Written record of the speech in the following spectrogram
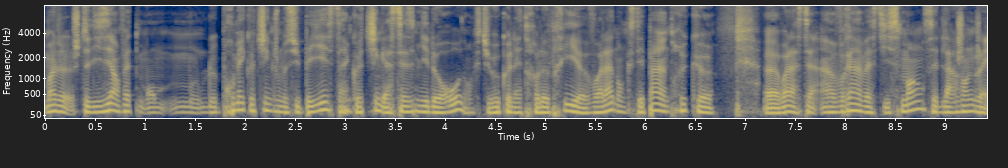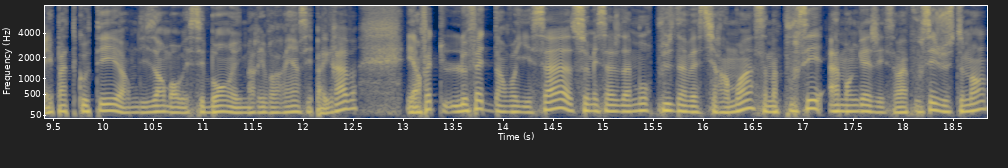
Moi, je, te disais, en fait, mon, le premier coaching que je me suis payé, c'était un coaching à 16 000 euros. Donc, si tu veux connaître le prix, euh, voilà. Donc, c'était pas un truc, voilà, c'était un vrai investissement. C'est de l'argent que j'avais pas de côté en me disant, bon, ben, c'est bon, il m'arrivera rien, c'est pas grave. Et en fait, le fait d'envoyer ça, ce message d'amour plus d'investir en moi, ça m'a poussé à m'engager. Ça m'a poussé justement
